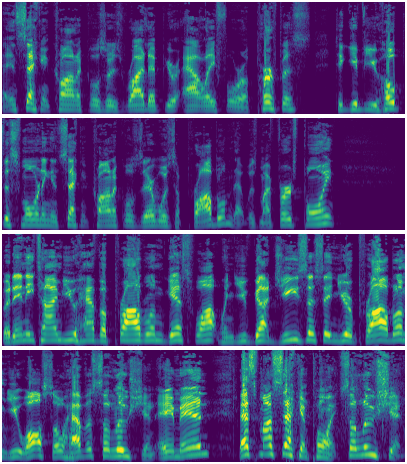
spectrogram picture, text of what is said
in Second Chronicles is right up your alley for a purpose to give you hope this morning in Second Chronicles. There was a problem. That was my first point. But anytime you have a problem, guess what? When you've got Jesus in your problem, you also have a solution. Amen? That's my second point solution.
